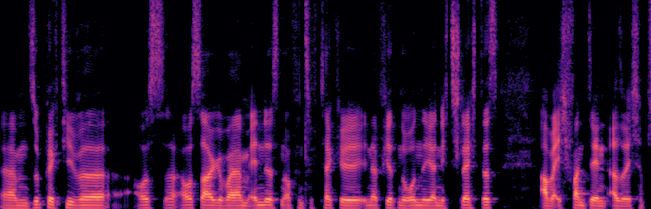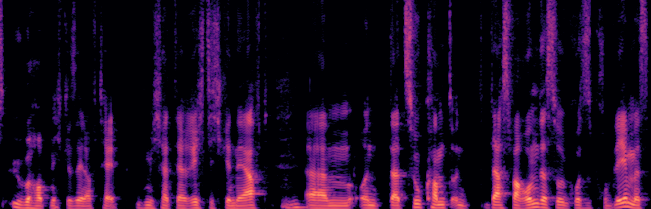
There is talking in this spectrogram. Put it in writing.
ähm, subjektive Aus Aussage, weil am Ende ist ein Offensive Tackle in der vierten Runde ja nichts Schlechtes. Aber ich fand den, also ich habe es überhaupt nicht gesehen auf Tape. Mich hat der richtig genervt. Mhm. Ähm, und dazu kommt, und das, warum das so ein großes Problem ist,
